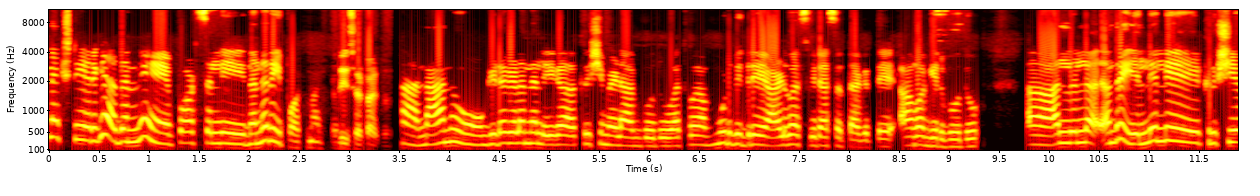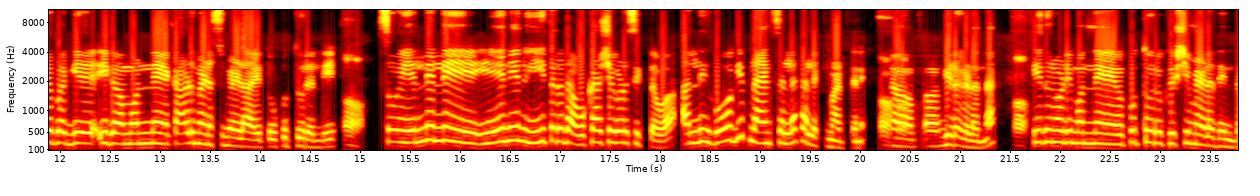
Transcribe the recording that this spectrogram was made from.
ನೆಕ್ಸ್ಟ್ ಇಯರ್ಗೆ ಅದನ್ನೇ ಪಾಟ್ಸ್ ಅಲ್ಲಿ ಇದನ್ನ ರೀಪೋರ್ಟ್ ಮಾಡ್ತೇನೆ. ಹಾ ನಾನು ಗಿಡಗಳನ್ನೆಲ್ಲ ಈಗ ಕೃಷಿ ಮೇಳ ಆಗ್ಬೋದು ಅಥವಾ ಮೂಡುಬಿದ್ರೆ ಆಳ್ವಾಸ್ ವಿರಾಸತ್ ಆಗುತ್ತೆ ಆವಾಗಿರ್ಬೋದು. ಅಲ್ಲೆಲ್ಲ ಅಂದ್ರೆ ಎಲ್ಲೆಲ್ಲಿ ಕೃಷಿಯ ಬಗ್ಗೆ ಈಗ ಮೊನ್ನೆ ಕಾಳು ಮೆಣಸು ಮೇಳ ಆಯ್ತು ಪುತ್ತೂರಲ್ಲಿ. ಸೊ ಎಲ್ಲೆಲ್ಲಿ ಏನೇನು ಈ ತರದ ಅವಕಾಶಗಳು ಸಿಗ್ತವ ಅಲ್ಲಿ ಹೋಗಿ ಪ್ಲಾಂಟ್ಸ್ ಎಲ್ಲ ಕಲೆಕ್ಟ್ ಮಾಡ್ತೇನೆ ಗಿಡಗಳನ್ನ. ಇದು ನೋಡಿ ಮೊನ್ನೆ ಪುತ್ತೂರು ಕೃಷಿ ಮೇಳದಿಂದ.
